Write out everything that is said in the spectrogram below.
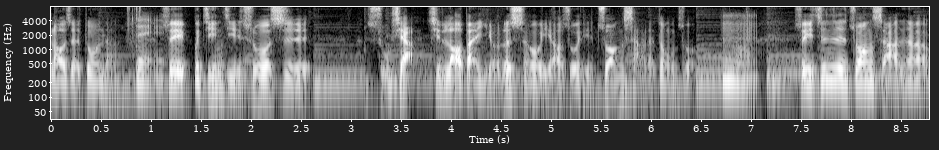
劳者多能，对，所以不仅仅说是属下，其实老板有的时候也要做一点装傻的动作，嗯，所以真正的装傻呢，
